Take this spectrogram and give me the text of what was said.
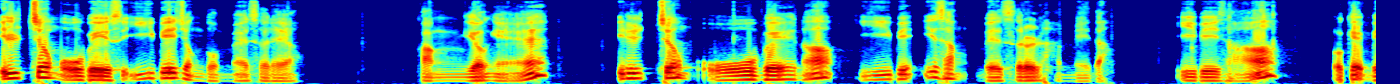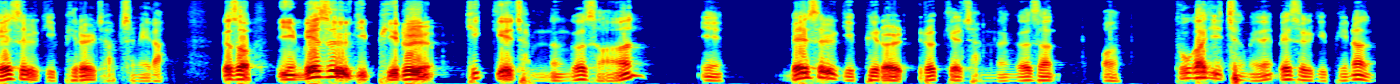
1.5배에서 2배 정도 매설해요. 강경에 1.5배나 2배 이상 매설을 합니다. 2배 이상 이렇게 매설 깊이를 잡습니다. 그래서 이 매설 깊이를 깊게 잡는 것은 이 매설 깊이를 이렇게 잡는 것은 뭐 두 가지 측면의 매설 깊이는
